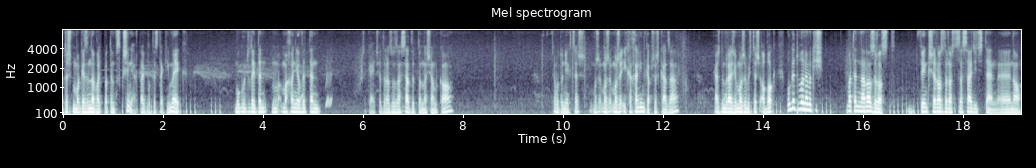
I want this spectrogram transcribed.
też magazynować potem w skrzyniach, tak, bo to jest taki myk. Mógłbym tutaj ten machoniowy ten... Czekajcie, od razu zasadzę to nasionko. Czemu tu nie chcesz? Może, może, może i hachalinka przeszkadza? W każdym razie może być też obok. Mogę tu nam jakiś... Chyba ten na rozrost, większy rozrost zasadzić ten, yy, no,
